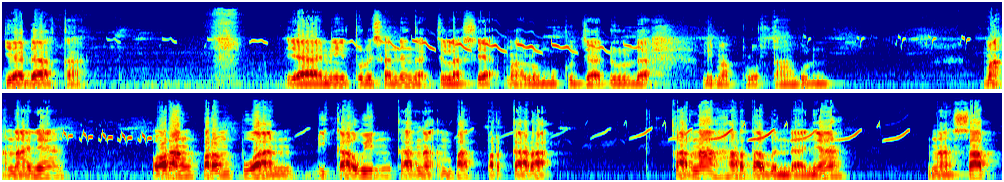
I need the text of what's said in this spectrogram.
yadaka ya ini tulisannya nggak jelas ya maklum buku jadul dah 50 tahun. Maknanya, orang perempuan dikawin karena empat perkara. Karena harta bendanya, nasab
